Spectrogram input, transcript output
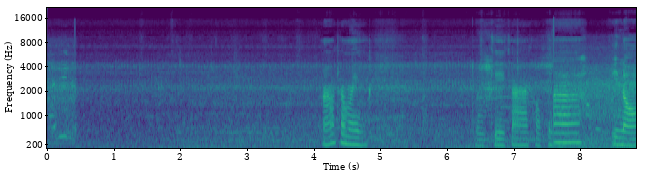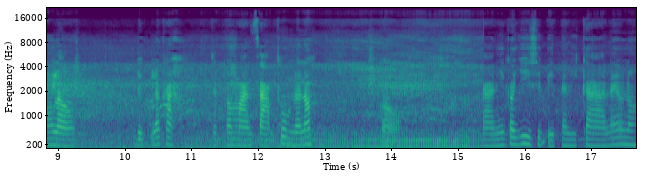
แล้วที่หนูอ้าวทำไมโอเคค่ะขอบคุณพี่น้องเราดึกแล้วค่ะ จะประมาณสามทุ่มแล้วเนาะก็เวลานี้ก็ยี่สิบเอ็ดนาฬิกาแล้วเนาะ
